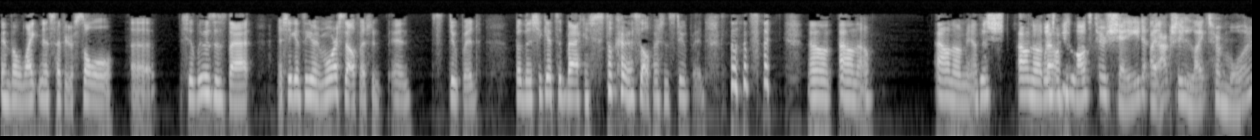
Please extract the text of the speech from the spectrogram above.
and the lightness of your soul. Uh she loses that and she gets even more selfish and, and stupid. But then she gets it back and she's still kind of selfish and stupid. So that's like I don't I don't know. I don't know, man. She, I don't know when that she one. lost her shade, I actually liked her more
